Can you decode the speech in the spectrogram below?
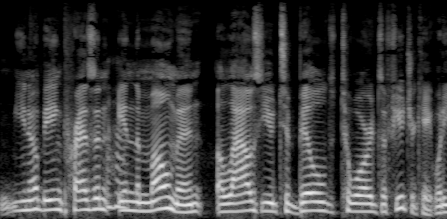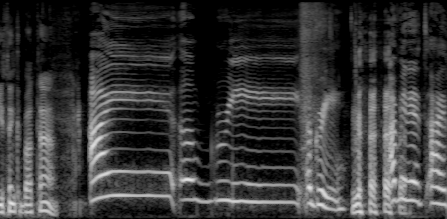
You know, being present Mm-hmm. in the moment allows you to build towards a future. Kate, what do you think about that? I agree. Agree. I mean, it's. I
